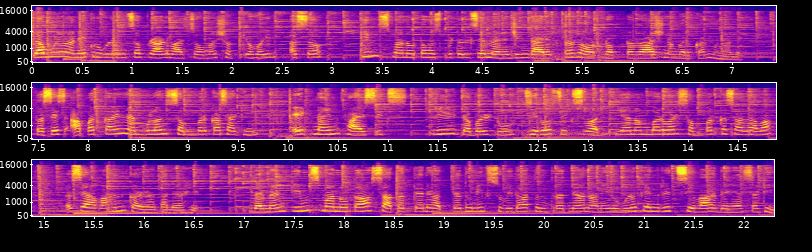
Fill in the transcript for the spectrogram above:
त्यामुळे अनेक रुग्णांचं प्राण वाचवणं शक्य होईल असं किम्स मानवता हॉस्पिटलचे managing director doctor Raj Nagarkar म्हणाले. तसेच आपत्कालीन ॲम्ब्युलन्स संपर्कासाठी eight nine five six three double two zero six one या नंबरवर संपर्क साधावा असे आवाहन करण्यात आले आहे. दरम्यान किम्स मानवता सातत्याने अत्याधुनिक सुविधा तंत्रज्ञान आणि रुग्णकेंद्रित सेवा देण्यासाठी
